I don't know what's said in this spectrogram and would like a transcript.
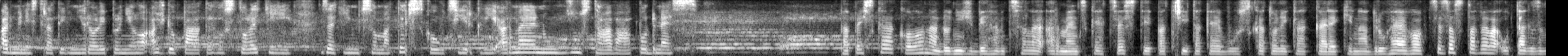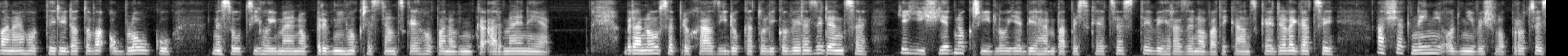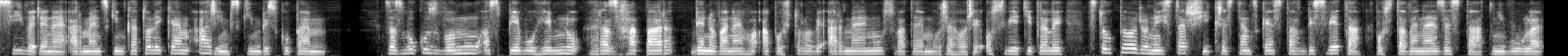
Administrativní roli plnilo až do 5. století, zatímco mateřskou církví Arménů zůstává podnes. Papežská kolona, do níž během celé arménské cesty patří také vůz katolika Karekina II., se zastavila u takzvaného Tyridatova oblouku, nesoucího jméno prvního křesťanského panovníka Arménie. Branou se prochází do katolikovy rezidence, jejíž jedno křídlo je během papežské cesty vyhrazeno vatikánské delegaci, avšak nyní od ní vyšlo procesí vedené arménským katolikem a římským biskupem. Za zvuku zvonů a zpěvu hymnu Hrazhapar, věnovaného apoštolovi Arménu svatému Řehoři Osvětiteli, vstoupilo do nejstarší křesťanské stavby světa, postavené ze státní vůle.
